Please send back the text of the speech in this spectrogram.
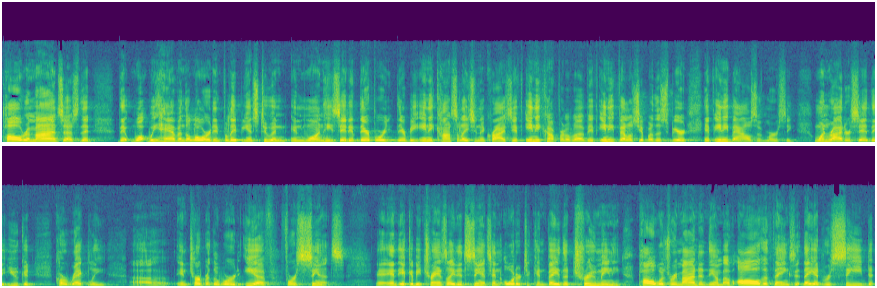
Paul reminds us that, that what we have in the Lord in Philippians 2 and, and 1, he said, If therefore there be any consolation in Christ, if any comfort of love, if any fellowship of the Spirit, if any bowels of mercy. One writer said that you could correctly uh, interpret the word if for since and it could be translated since in order to convey the true meaning. Paul was reminding them of all the things that they had received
